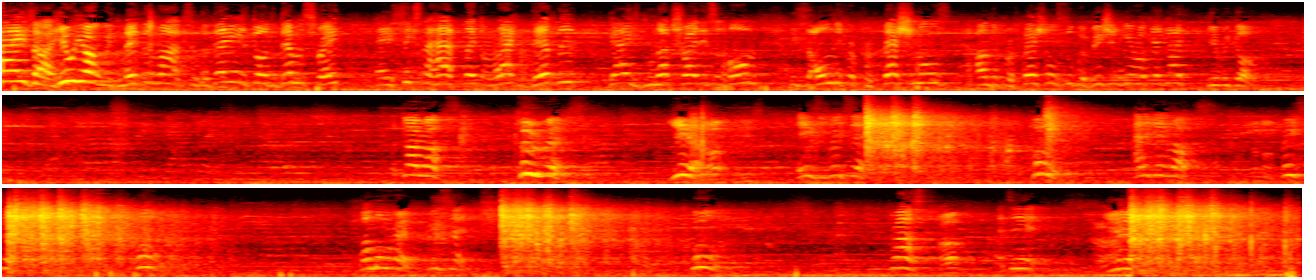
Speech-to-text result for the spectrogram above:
guys, uh, here we are with Nathan Rocks, and today he's going to demonstrate a six and a half plate rack deadlift. Guys, do not try this at home. This is only for professionals under professional supervision here, okay guys? Here we go. Let's go, Rocks. Two reps. Yeah. Easy, reset. Pull. And again, Rocks. Reset. One more rep. Reset. Pull. Thrust. Up. That's it.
